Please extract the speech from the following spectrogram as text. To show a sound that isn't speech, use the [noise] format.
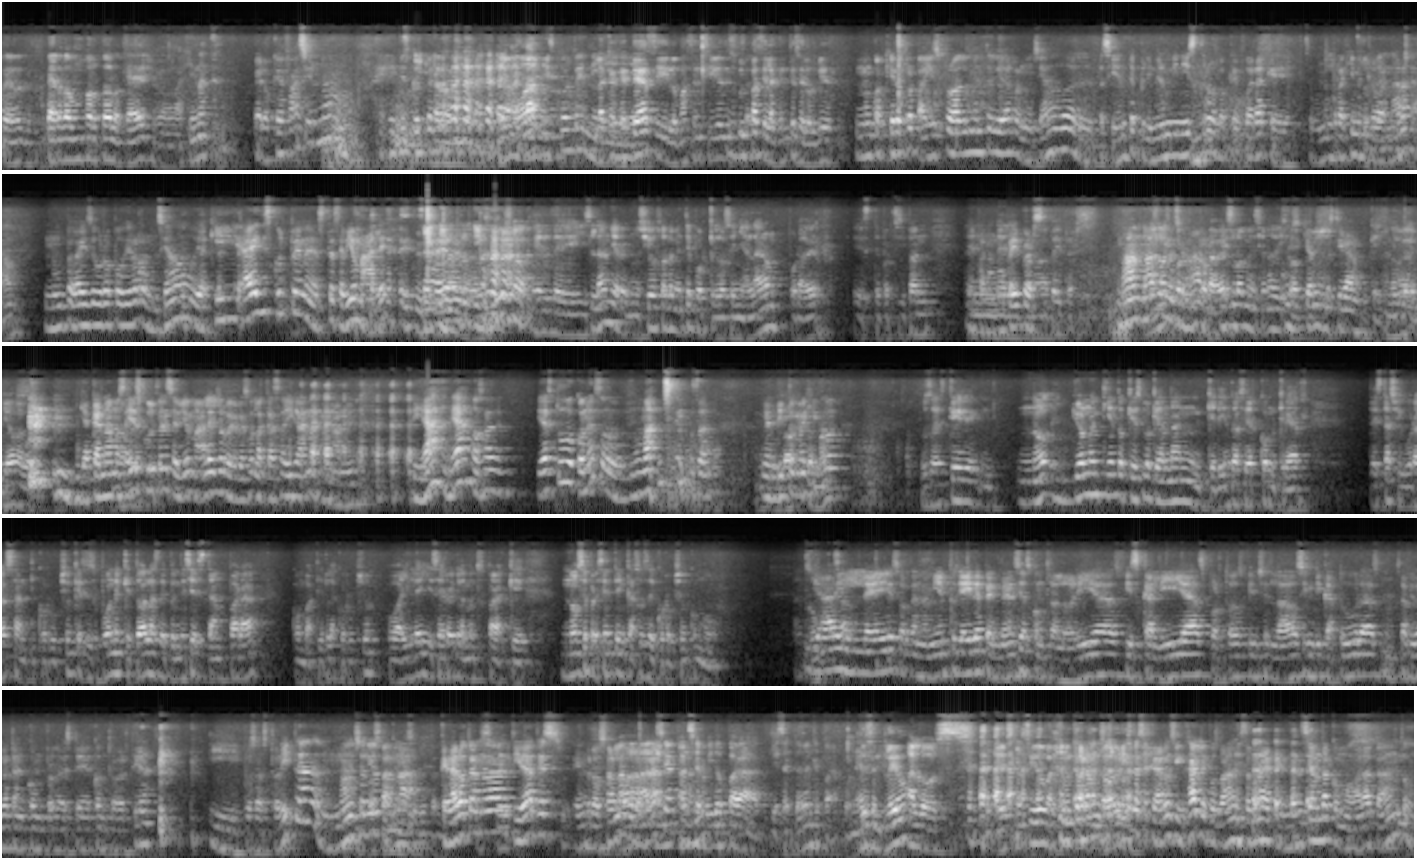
perdón por todo lo que ha hecho, imagínate. Pero qué fácil, ¿no? [laughs] Disculpen. La, [laughs] disculpen la cajeteas y lo más sencillo es disculpas y la gente se lo olvida. En cualquier otro país probablemente hubiera renunciado el presidente, primer ministro, lo que fuera que según el régimen lo gobernara en un país de Europa hubiera renunciado y aquí, ay, disculpen, este se vio mal, ¿eh? [laughs] Incluso el de Islandia renunció solamente porque lo señalaron por haber este, participado en, Panama, Papers. Papers. Nada más lo mencionaron. Por, haberlo mencionado, dijo. Ni siquiera lo investigaron. Okay, no, yo me voy. Y acá nada más, ay, disculpen, se vio mal, y lo regreso a la casa y gana. [laughs] y ya, ya, o sea, ya estuvo con eso, no manchen, o sea, bendito México. Pues es que no, yo no entiendo qué es lo que andan queriendo hacer con crear estas figuras anticorrupción, que se supone que todas las dependencias están para combatir la corrupción, o hay leyes, hay reglamentos para que no se presenten casos de corrupción como... ya hay leyes, ordenamientos, ya hay dependencias, contralorías, fiscalías, por todos pinches lados, sindicaturas, esa figura tan este, controvertida y pues hasta ahorita no han servido pues, para nada. Crear otra nueva entidad es engrosar la burocracia. Han, servido para, exactamente, para poner desempleo a los. han sido [laughs] para muchos turistas se quedaron sin jale, pues van a necesitar una dependencia onda como ahora tanto.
